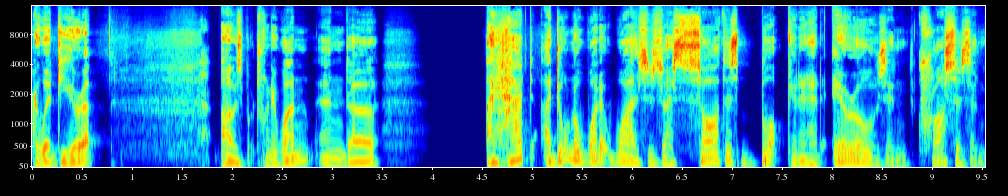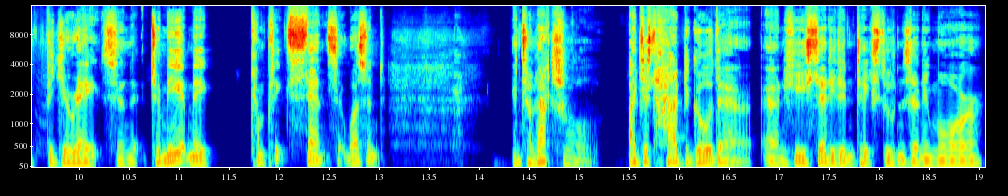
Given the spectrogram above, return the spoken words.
I went to Europe. I was about twenty one, and uh, I had I don't know what it was. Is I saw this book, and it had arrows and crosses and figure eights, and to me it made complete sense. It wasn't intellectual I just had to go there. And he said he didn't take students anymore.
